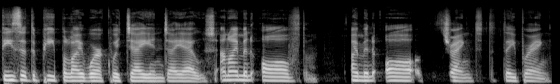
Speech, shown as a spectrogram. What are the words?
these are the people I work with day in, day out. And I'm in awe of them. I'm in awe of the strength that they bring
